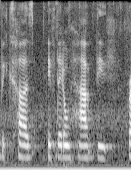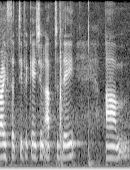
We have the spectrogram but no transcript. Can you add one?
because if they don't have the right certification up to date um,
